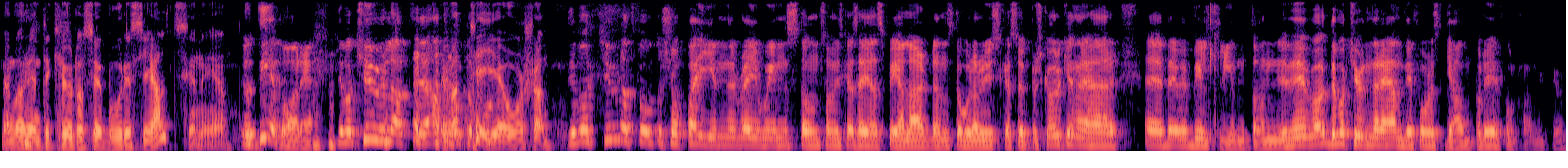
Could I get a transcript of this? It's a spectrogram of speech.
Men var det inte kul att se Boris Jeltsin igen? Jo, det var det. Det var kul att... Eh, att det var tio år sedan. Det var kul att photoshoppa in Ray Winston som vi ska säga spelar den stora ryska superskurken i det här eh, bredvid Bill Clinton. Det var, det var kul när det hände i Forrest Gump och det är fortfarande kul.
